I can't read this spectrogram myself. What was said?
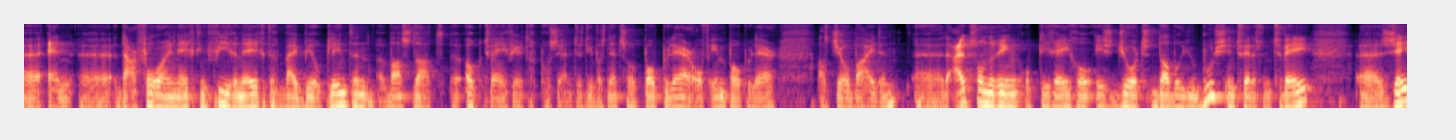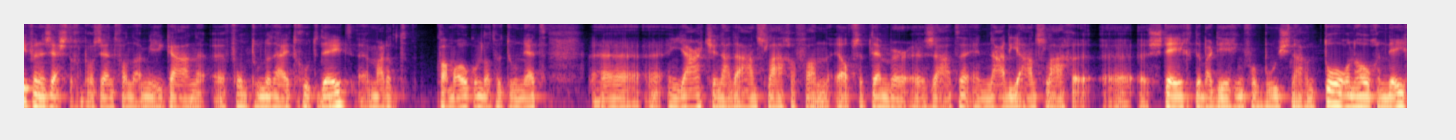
Uh, en uh, daarvoor in 1994 bij Bill Clinton was dat ook 42%. Dus die was net zo populair of impopulair als Joe Biden. de uitzondering op die regel is George W. Bush in 2002. 67% van de Amerikanen vond toen dat hij het goed deed. maar dat kwam ook omdat we toen net uh, een jaartje na de aanslagen van 11 september uh, zaten. En na die aanslagen uh, steeg de waardering voor Bush naar een torenhoge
